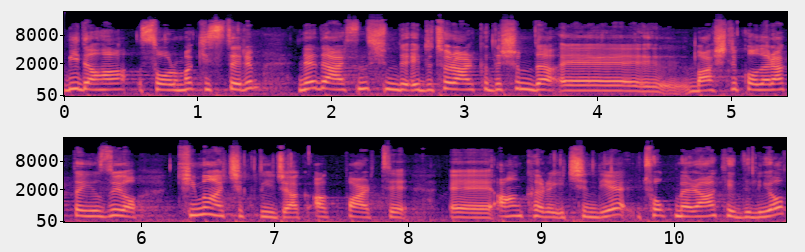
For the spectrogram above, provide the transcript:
bir daha sormak isterim. Ne dersiniz? Şimdi editör arkadaşım da e, başlık olarak da yazıyor. Kimi açıklayacak AK Parti e, Ankara için diye çok merak ediliyor.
